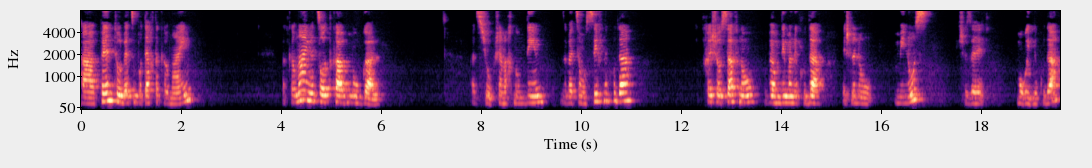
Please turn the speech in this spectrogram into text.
הפנטול בעצם פותח את הקרניים הקרניים יוצרות קו מעוגל. אז שוב, כשאנחנו עומדים זה בעצם מוסיף נקודה, אחרי שהוספנו ועומדים על נקודה יש לנו מינוס, שזה מוריד נקודה,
